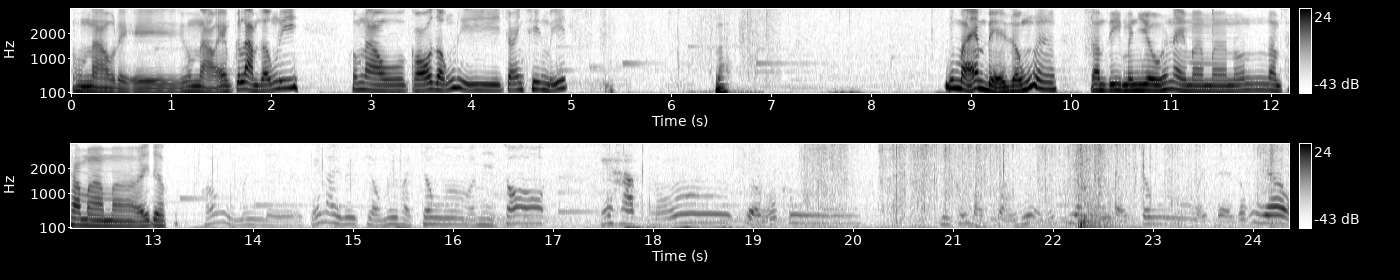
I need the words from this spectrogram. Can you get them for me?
Hôm nào để Hôm nào em cứ làm giống đi. Hôm nào có giống thì cho anh xin một ít. Này. Nhưng mà em để giống Làm gì mà nhiều thế này mà mà nó làm sao mà mà ấy được? Không mình để cái này mình kiểu mình phải trồng bởi vì cho cái hạt nó kiểu nó không mình không bảo quản như ở dưới kia mình phải trồng phải để giống nhau.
